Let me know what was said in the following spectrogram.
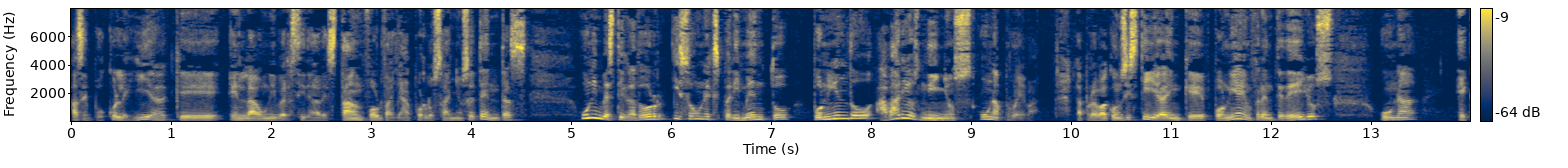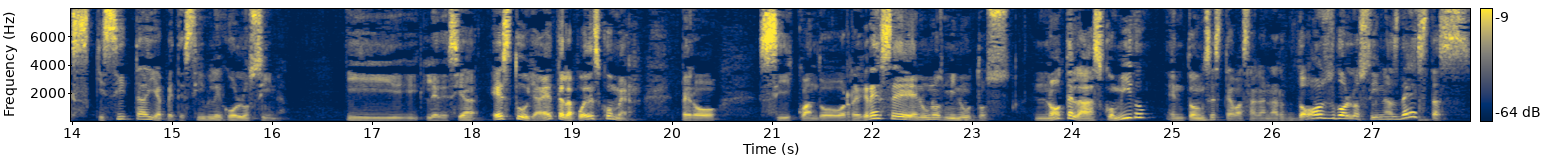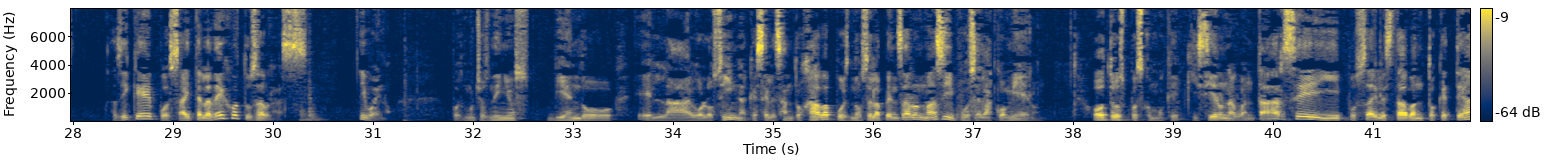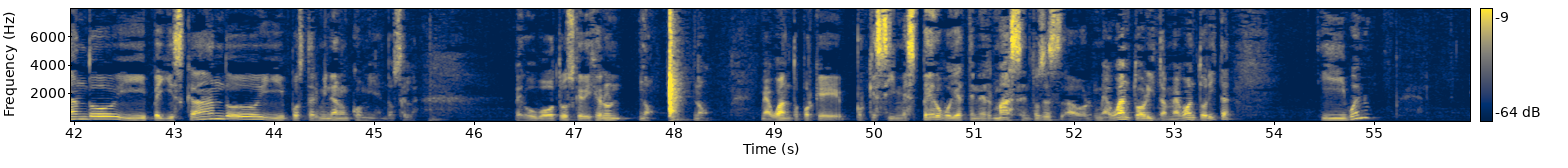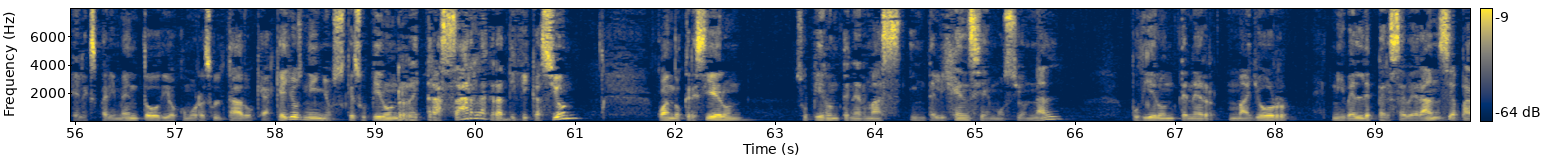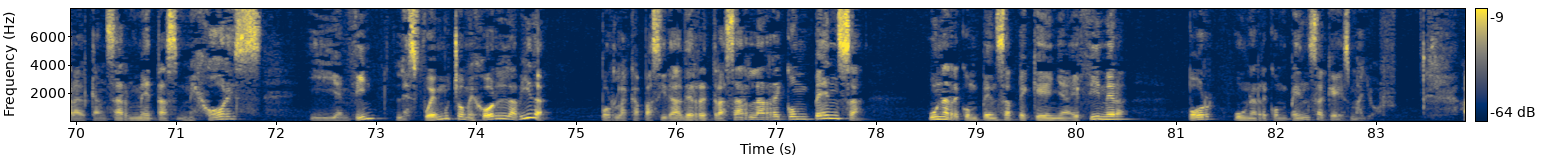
Hace poco leía que en la Universidad de Stanford, allá por los años 70, un investigador hizo un experimento poniendo a varios niños una prueba. La prueba consistía en que ponía enfrente de ellos una exquisita y apetecible golosina. Y le decía, es tuya, ¿eh? te la puedes comer, pero si cuando regrese en unos minutos no te la has comido, entonces te vas a ganar dos golosinas de estas. Así que pues ahí te la dejo, tú sabrás. Y bueno, pues muchos niños viendo eh, la golosina que se les antojaba, pues no se la pensaron más y pues se la comieron. Otros pues como que quisieron aguantarse y pues ahí le estaban toqueteando y pellizcando y pues terminaron comiéndosela. Pero hubo otros que dijeron, no, no, me aguanto porque, porque si me espero voy a tener más. Entonces me aguanto ahorita, me aguanto ahorita. Y bueno, experimento dio como resultado que aquellos niños que supieron retrasar la gratificación, cuando crecieron, supieron tener más inteligencia emocional, pudieron tener mayor nivel de perseverancia para alcanzar metas mejores y, en fin, les fue mucho mejor en la vida por la capacidad de retrasar la recompensa, una recompensa pequeña, efímera, por una recompensa que es mayor.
